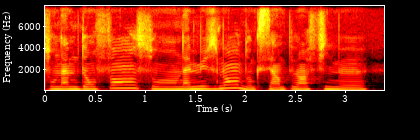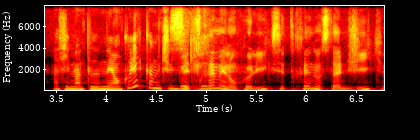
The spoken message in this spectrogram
son âme d'enfant, son amusement, donc c'est un peu un film un film un peu mélancolique comme tu le C'est décris. très mélancolique, c'est très nostalgique,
